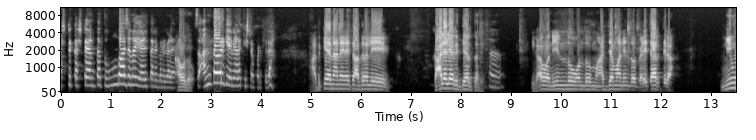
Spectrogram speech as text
ಅಷ್ಟಕ್ಕಷ್ಟೇ ಅಂತ ತುಂಬಾ ಜನ ಹೇಳ್ತಾರೆ ಗುರುಗಳೇ. ಹೌದು. ಅಂತವ್ರಿಗೆ ಏನ್ ಹೇಳಕ್ ಇಷ್ಟಪಡ್ತೀರಾ? ಅದಕ್ಕೆ ನಾನೇನೈತೆ ಅದರಲ್ಲಿ ಕಾಲೆಳೆಯರು ಇದ್ದೇ ಇರ್ತಾರೆ. ಹಾ. ಈಗ ಅವ ನಿಂದು ಒಂದು ಮಾಧ್ಯಮ ನಿಂದು ಬೆಳಿತಾ ಇರ್ತೀರಾ? ನೀವು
